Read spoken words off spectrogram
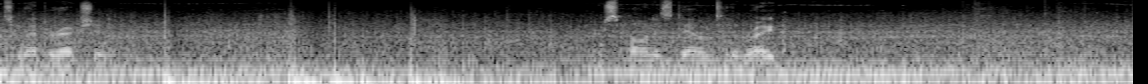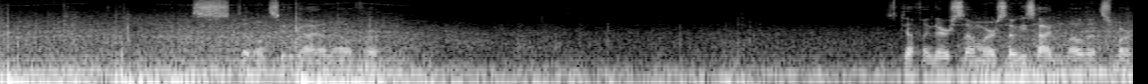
Shots from that direction. Our spawn is down to the right. Still don't see the guy on Alpha. He's definitely there somewhere, so he's hiding low. That's smart.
